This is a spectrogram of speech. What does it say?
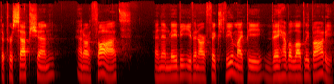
the perception and our thoughts, and then maybe even our fixed view might be they have a lovely body,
